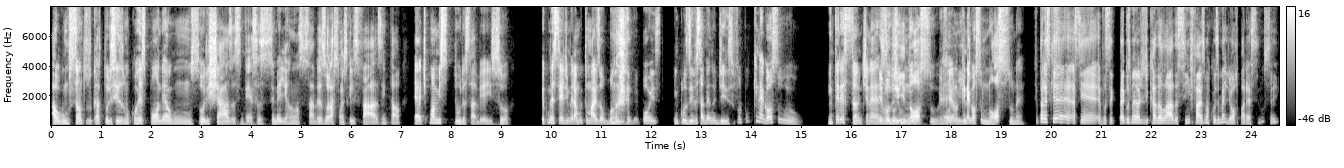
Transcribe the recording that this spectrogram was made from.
alguns santos do catolicismo correspondem a alguns orixás, assim, tem essas semelhanças, sabe? As orações que eles fazem e tal. É tipo uma mistura, sabe? É isso. Eu comecei a admirar muito mais ao banda depois, inclusive sabendo disso. Falei, pô, que negócio interessante, né? Evoluído. Surgiu nosso. É, que negócio nosso, né? Que parece que é assim, é, é, você pega os melhores de cada lado assim e faz uma coisa melhor, parece, não sei.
